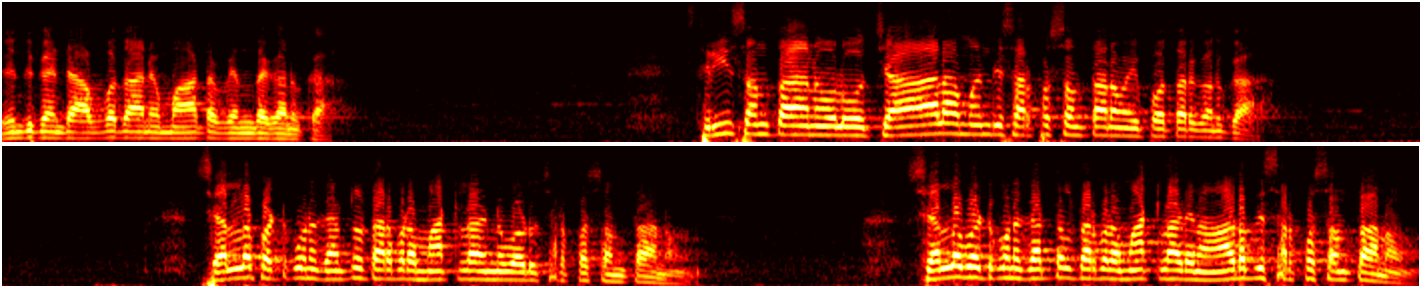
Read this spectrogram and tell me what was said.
ఎందుకంటే అవ్వ దాని మాట వింద గనుక. స్త్రీ సంతానంలో చాలామంది సర్ప సంతానం అయిపోతారు కనుక సెల్ల పట్టుకుని గంటల తరబడి మాట్లాడినవాడు సర్ప సంతానం సెల్ల పట్టుకుని గంటల తరబడి మాట్లాడిన ఆడది సర్ప సంతానం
